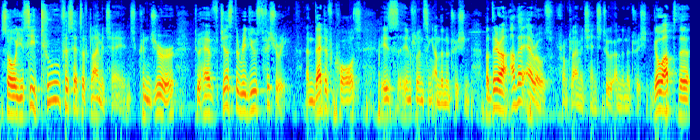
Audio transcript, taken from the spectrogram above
So you see two facets of climate change conjure to have just the reduced fishery. And that, of course, is influencing undernutrition. But there are other arrows from climate change to undernutrition. Go up the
